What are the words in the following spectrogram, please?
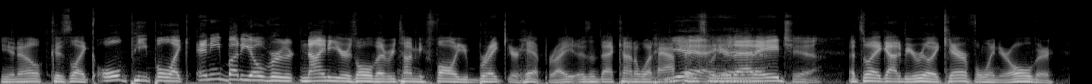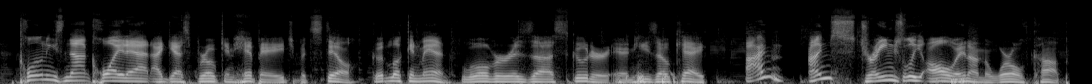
You know, because like old people, like anybody over ninety years old, every time you fall, you break your hip. Right? Isn't that kind of what happens Yeah, when you're that yeah. age? Yeah. That's why you got to be really careful when you're older. Clooney's not quite at, I guess, broken hip age, but still, good looking man. Flew over his uh, scooter and he's okay. I'm I'm strangely all in on the World Cup.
